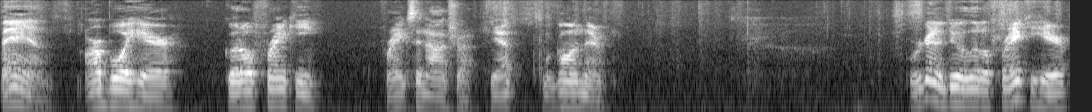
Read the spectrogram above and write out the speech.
Bam, our boy here, good old Frankie, Frank Sinatra. Yep, we're going there. We're gonna do a little Frankie here.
